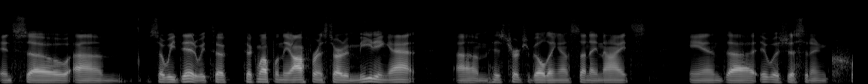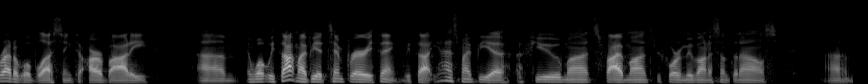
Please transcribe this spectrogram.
And so, um, so we did. We took took him up on the offer and started meeting at um, his church building on Sunday nights, and uh, it was just an incredible blessing to our body. Um, and what we thought might be a temporary thing, we thought, yeah, this might be a, a few months, five months before we move on to something else. Um,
